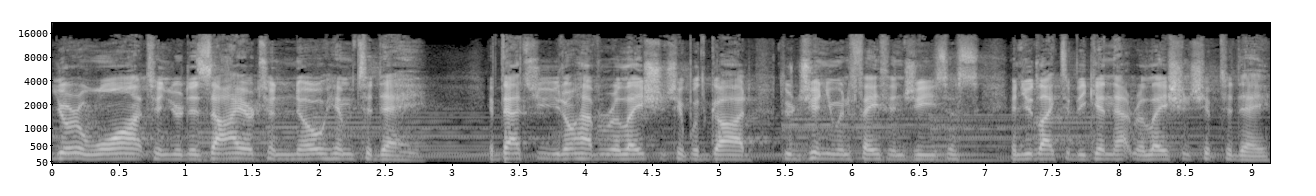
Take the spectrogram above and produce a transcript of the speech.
your want and your desire to know Him today. If that's you, you don't have a relationship with God through genuine faith in Jesus, and you'd like to begin that relationship today,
